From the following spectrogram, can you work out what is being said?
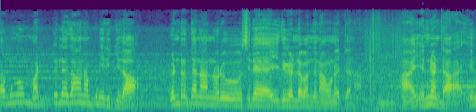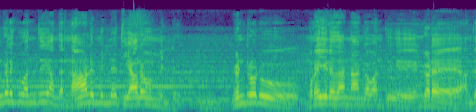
சமூகம் மட்டில் தான் அப்படி இருக்குதா? என்றதை நான் ஒரு சில இதுகளில் வந்து நான் உணர்த்தேன் நான். என்னண்டா? எங்களுக்கு வந்து அந்த நாளும் இல்லை தியாலமும் இல்லை. என்றொரு முறையில் தான் நாங்கள் வந்து எங்களோட அந்த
